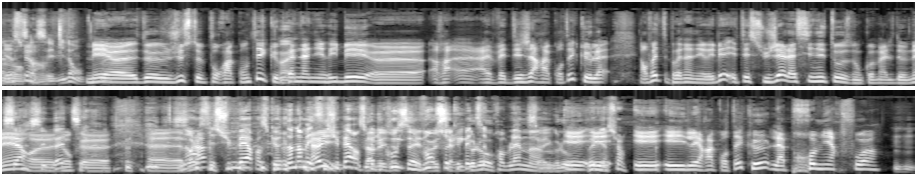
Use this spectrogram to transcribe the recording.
bien sûr. hein. c'est évident. Mais Ouais. euh, de, juste pour raconter que Ouais. Brennan Iribe euh, ra- avait déjà raconté que la, en fait Brennan Iribe était sujet à la cinétose, donc au mal de mer. C'est- c'est bête, donc ça. euh, euh, non, voilà. c'est super parce que non, non, mais Ah c'est super parce Non, que du coup sais, ils vont s'occuper de ce rigolo. problème. C'est euh, rigolo. Et, Oui, bien sûr. et- et il a raconté que la première fois, Mhm.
